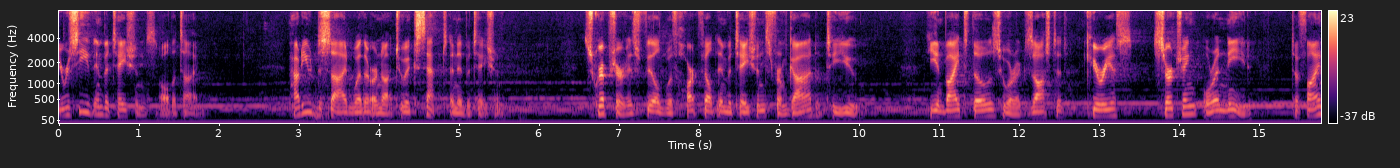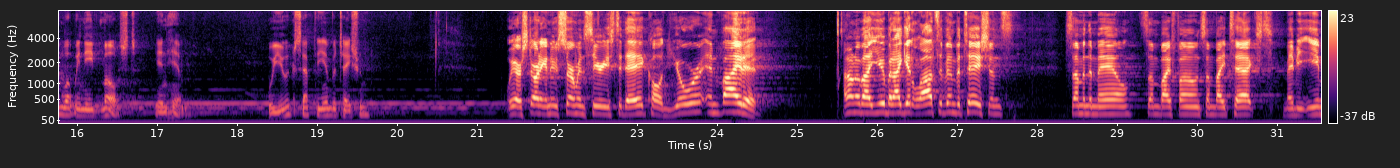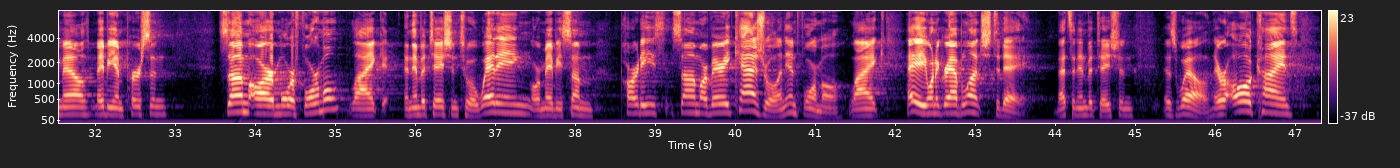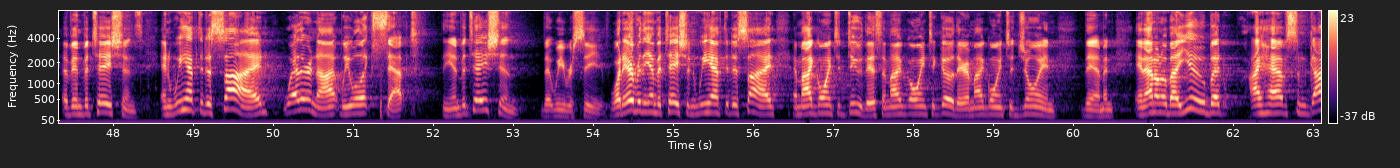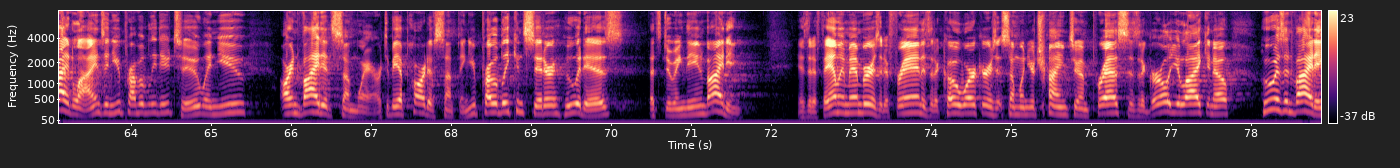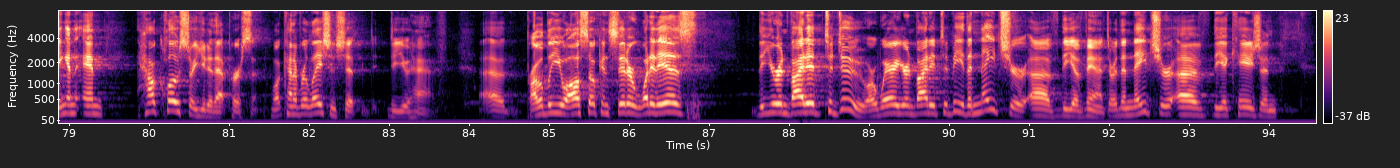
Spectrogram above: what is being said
You receive invitations all the time. How do you decide whether or not to accept an invitation? Scripture is filled with heartfelt invitations from God to you. He invites those who are exhausted, curious, searching, or in need to find what we need most in Him. Will you accept the invitation? We are starting a new sermon series today called You're Invited. I don't know about you, but I get lots of invitations. Some in the mail, some by phone, some by text, maybe email, maybe in person. Some are more formal, like an invitation to a wedding or maybe some parties. Some are very casual and informal, like, hey, you want to grab lunch today? That's an invitation as well. There are all kinds of invitations. And we have to decide whether or not we will accept the invitation that we receive. Whatever the invitation, we have to decide am I going to do this? Am I going to go there? Am I going to join them? And, and I don't know about you, but I have some guidelines, and you probably do too, when you are invited somewhere or to be a part of something. You probably consider who it is that's doing the inviting. Is it a family member? Is it a friend? Is it a coworker? Is it someone you're trying to impress? Is it a girl you like? You know, who is inviting and, and how close are you to that person? What kind of relationship do you have? Uh, probably you also consider what it is that you're invited to do or where you're invited to be, the nature of the event or the nature of the occasion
